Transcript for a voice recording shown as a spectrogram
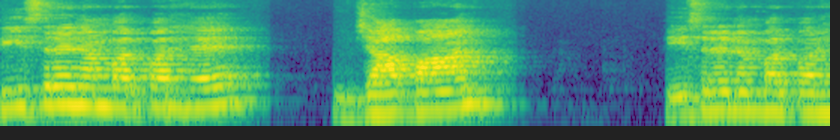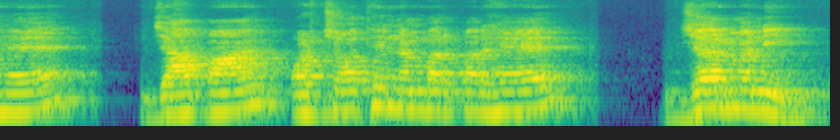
तीसरे नंबर पर है जापान, तीसरे नंबर पर है जापान, और चौथे नंबर पर है जर्मनी,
